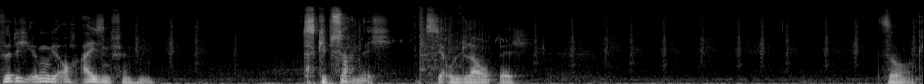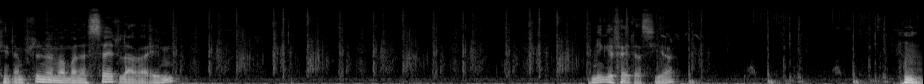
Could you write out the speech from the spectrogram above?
würde ich irgendwie auch Eisen finden. Das gibt's doch nicht. Das ist ja unglaublich. So, okay, dann plündern wir mal das Zeltlager eben. Mir gefällt das hier. Hm.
